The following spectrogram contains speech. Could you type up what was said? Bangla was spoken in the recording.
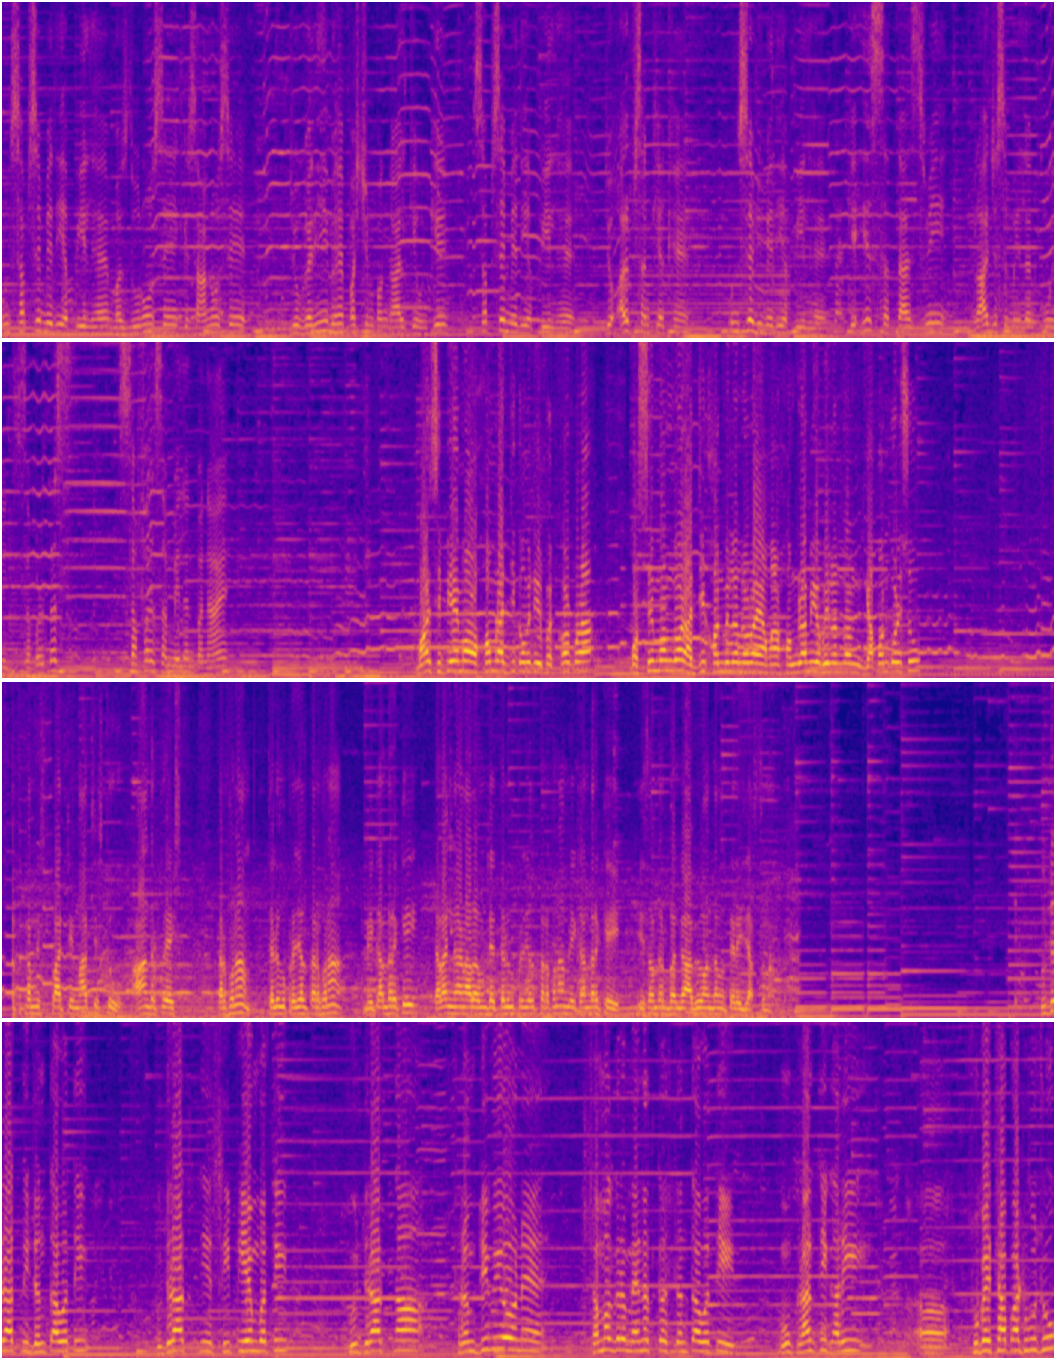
उन सबसे मेरी अपील है, मज़दूरों से, किसानों से, जो गरीब हैं पश्चिम बंगाल के उनके, सबसे मेरी अपील है, जो अल्पसंख्यक हैं, उनसे भी मेरी अपील है कि इस सत्ताईसवीं राज्य सम्मेलन को एक ज़बरदस्त, सफल सम्मेलन बनाएँ। मैं सी पी एम राज्य कमिटी पक्षर पश्चिम बंग राज्य सम्मेलन आम संग्रामी अभिनंदन ज्ञापन करूँ కమ్యూనిస్ట్ పార్టీ మార్క్సిస్టు ఆంధ్రప్రదేశ్ తరఫున తెలుగు ప్రజల తరఫున మీకందరికీ తెలంగాణలో ఉండే తెలుగు ప్రజల తరఫున మీకందరికీ ఈ సందర్భంగా అభివందనలు తెలియజేస్తున్నాను ગુજરાતની જનતા વતી ગુજરાતની સીપીએમ વતી ગુજરાતના શ્રમજીવીઓ અને સમગ્ર મહેનતકશ જનતા વતી હું ક્રાંતિકારી અ, શુભેચ્છા પાઠવું છું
